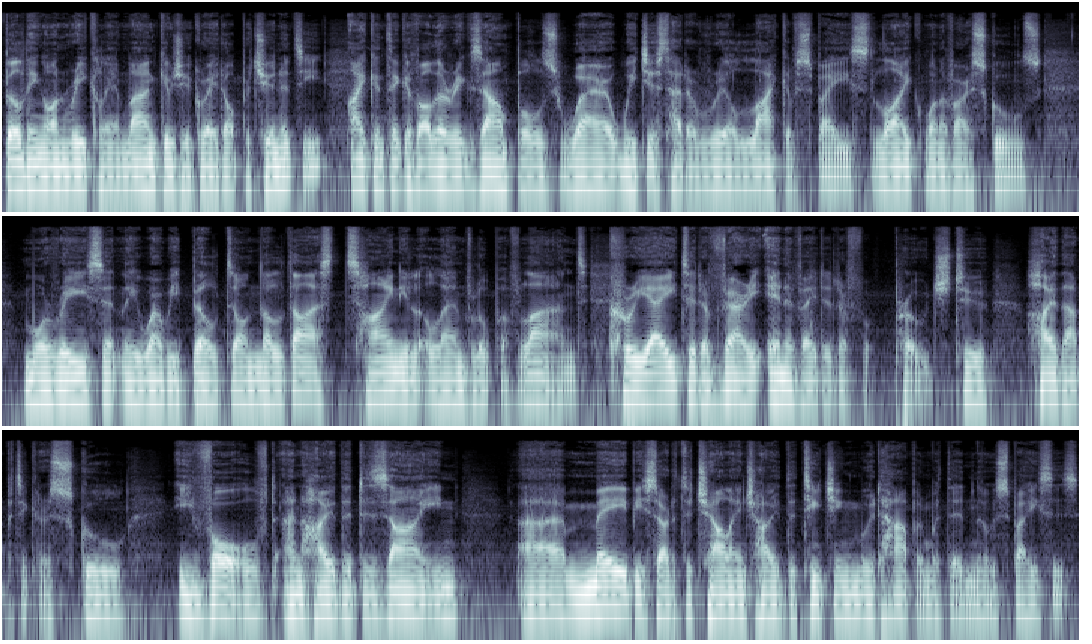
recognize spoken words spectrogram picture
building on reclaimed land gives you a great opportunity. I can think of other examples where we just had a real lack of space, like one of our schools more recently, where we built on the last tiny little envelope of land, created a very innovative approach to how that particular school evolved and how the design uh, maybe started to challenge how the teaching would happen within those spaces.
